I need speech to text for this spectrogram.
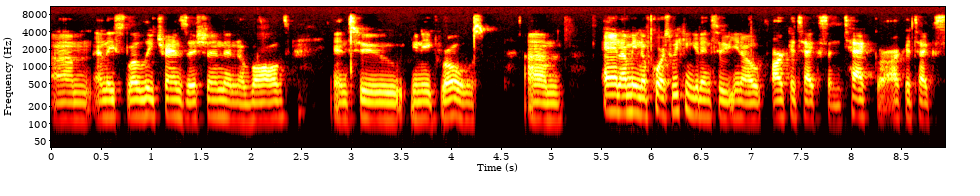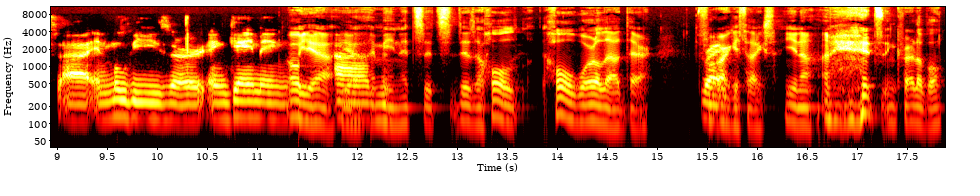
um, and they slowly transitioned and evolved into unique roles. Um, and I mean, of course, we can get into you know architects in tech or architects uh, in movies or in gaming. Oh yeah, yeah. Um, I mean, it's it's there's a whole whole world out there for right. architects. You know, I mean, it's incredible.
